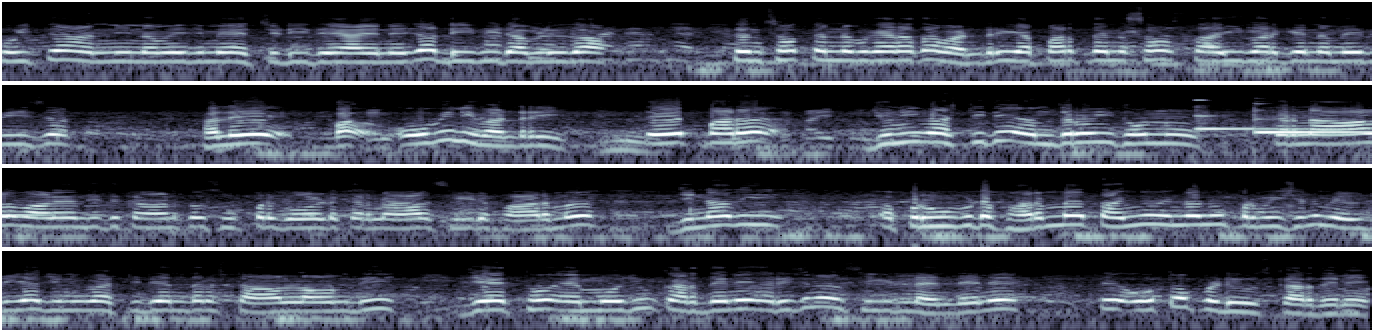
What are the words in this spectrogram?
ਕੋਈ ਧਿਆਨ ਨਹੀਂ, ਨਵੇਂ ਜਿਵੇਂ ਐਚਡੀ ਦੇ ਆਏ ਨੇ ਜਾਂ ਡੀਵੀਡਬਲਿਊ ਦਾ। 303 ਵਗੈਰਾ ਤਾਂ ਵੰਡ ਰਹੀ ਆ, ਪਰ 327 ਵਰਗੇ ਨਵੇਂ ਬੀਜ ਹਲੇ ਉਹ ਵੀ ਨਹੀਂ ਵੰਡ ਰਹੀ। ਤੇ ਪਰ ਯੂਨੀਵਰਸਿਟੀ ਦੇ ਅੰਦਰੋਂ ਹੀ ਤੁਹਾਨੂੰ ਕਰਨਾਲ ਵਾਲਿਆਂ ਦੀ ਦੁਕਾਨ ਤੋਂ ਸੁਪਰ 골ਡ ਕਰਨਾਲ ਸੀਡ ਫਾਰਮ ਜਿਨ੍ਹਾਂ ਦੀ ਅਪਰੂਵਡ ਫਰਮ ਹੈ ਤਾਈਓ ਇਹਨਾਂ ਨੂੰ ਪਰਮਿਸ਼ਨ ਮਿਲਦੀ ਹੈ ਯੂਨੀਵਰਸਿਟੀ ਦੇ ਅੰਦਰ ਸਟਾਲ ਲਾਉਣ ਦੀ, ਜੇ ਇੱਥੋਂ ਐਮਓਯੂ ਕਰਦੇ ਨੇ origignal ਸੀਡ ਲੈਂਦੇ ਨੇ ਤੇ ਉਹ ਤੋਂ ਪ੍ਰੋਡਿਊਸ ਕਰਦੇ ਨੇ।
